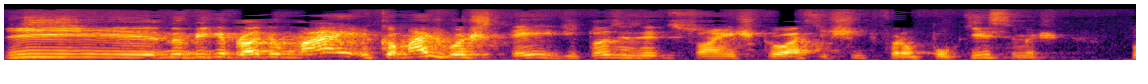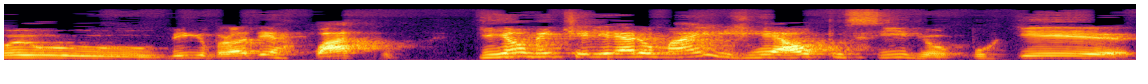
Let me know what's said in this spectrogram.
E no Big Brother, o, mais, o que eu mais gostei de todas as edições que eu assisti, que foram pouquíssimas, foi o Big Brother 4, que realmente ele era o mais real possível, porque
